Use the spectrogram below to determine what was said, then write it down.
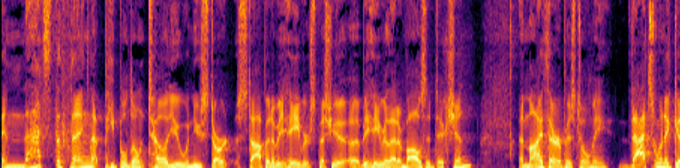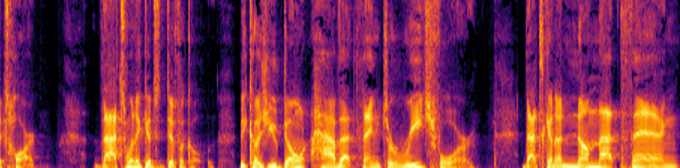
and that's the thing that people don't tell you when you start stopping a behavior, especially a, a behavior that involves addiction. And my therapist told me that's when it gets hard. That's when it gets difficult because you don't have that thing to reach for that's going to numb that thing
